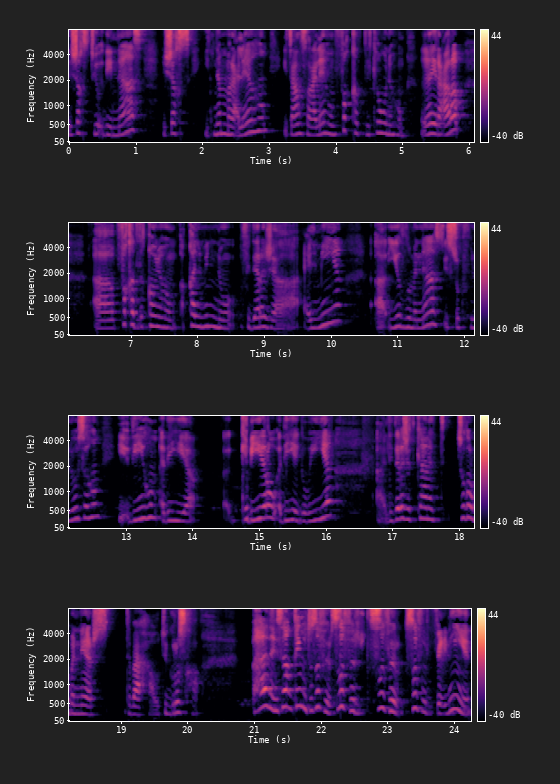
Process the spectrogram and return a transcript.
لشخص يؤذي الناس لشخص يتنمر عليهم يتعنصر عليهم فقط لكونهم غير عرب آه، فقط لكونهم أقل منه في درجة علمية آه، يظلم الناس يسرق فلوسهم يؤذيهم أذية كبيرة وأذية قوية آه، لدرجة كانت تضرب النيرس تبعها وتقرصها. هذا إنسان قيمته صفر صفر صفر صفر فعليا.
